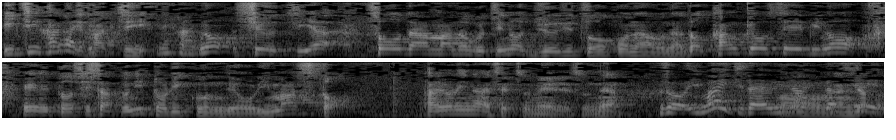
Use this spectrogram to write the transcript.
188の周知や相談窓口の充実を行うなど環境整備の、えー、と施策に取り組んでおりますと頼りない説明ですね。そういまいち頼りないうん、だし、なんだ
